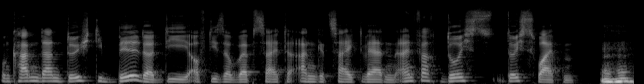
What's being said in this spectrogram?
und kann dann durch die Bilder, die auf dieser Webseite angezeigt werden, einfach durch, durchswipen. Mhm.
